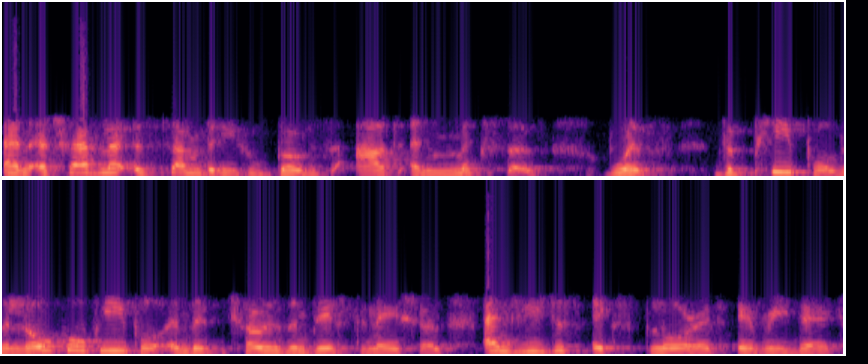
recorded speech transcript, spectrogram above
And a traveler is somebody who goes out and mixes with the people, the local people in the chosen destination, and you just explore it every day.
